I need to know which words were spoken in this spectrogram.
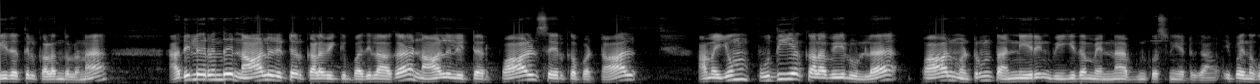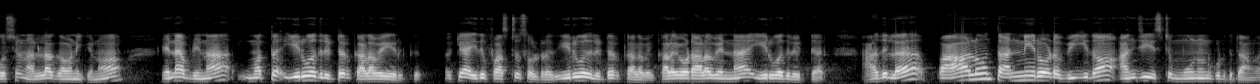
வீதத்தில் கலந்துள்ளன. அதிலிருந்து நாலு லிட்டர் கலவைக்கு பதிலாக நாலு லிட்டர் பால் சேர்க்கப்பட்டால் அமையும் புதிய கலவையில் உள்ள பால் மற்றும் தண்ணீரின் விகிதம் என்ன அப்படின்னு கொஸ்டின் கேட்டிருக்காங்க. இப்போ இந்த கொஸ்டின் நல்லா கவனிக்கணும். என்ன அப்படின்னா மொத்தம் இருபது லிட்டர் கலவை இருக்குது ஓகே இது ஃபஸ்ட்டு சொல்கிறது இருபது லிட்டர் கலவை. கலவையோட அளவு என்ன? இருபது லிட்டர் அதில் பாலும் தண்ணீரோட வீதம் அஞ்சு இஸ்ட்டு மூணுன்னு கொடுத்துட்டாங்க.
